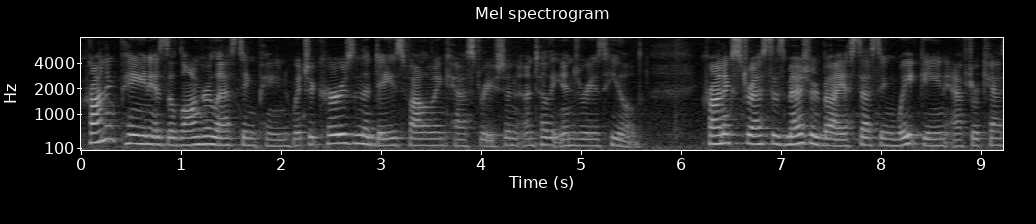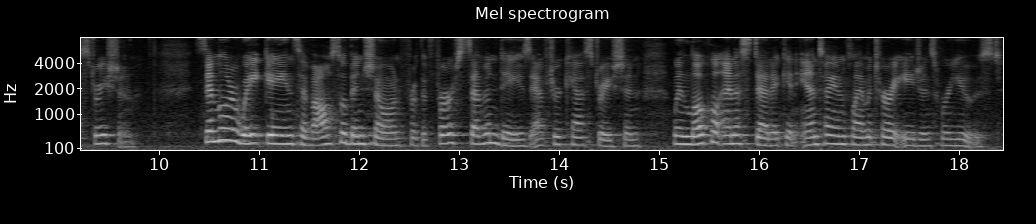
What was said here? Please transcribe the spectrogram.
Chronic pain is the longer lasting pain which occurs in the days following castration until the injury is healed. Chronic stress is measured by assessing weight gain after castration. Similar weight gains have also been shown for the first seven days after castration when local anesthetic and anti inflammatory agents were used.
